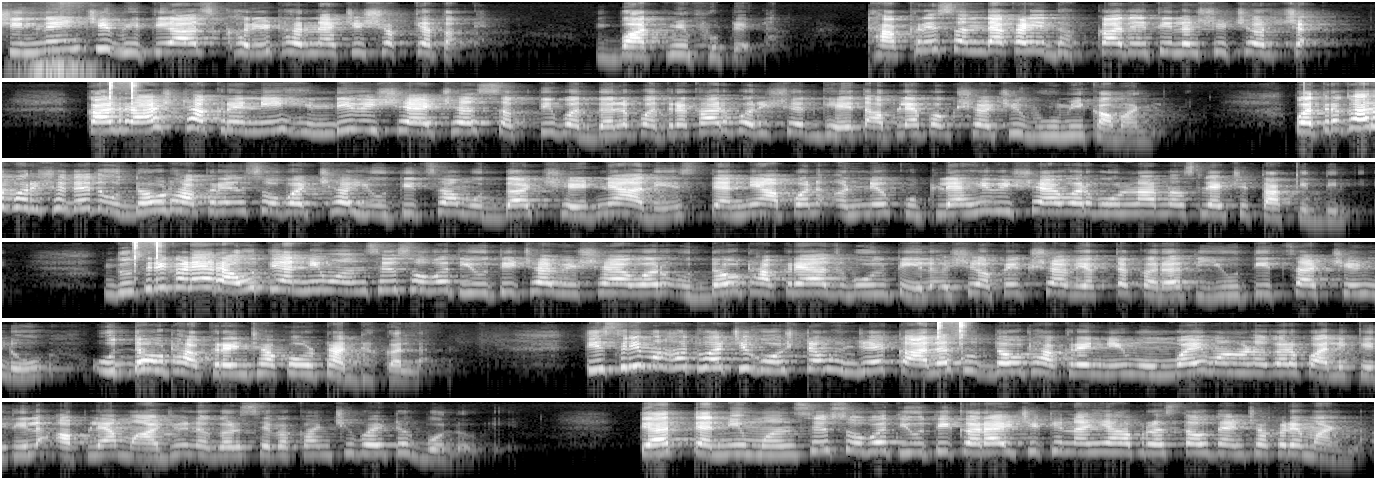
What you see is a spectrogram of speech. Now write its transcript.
शिंदेची भीती आज खरी ठरण्याची शक्यता आहे. बातमी फुटेल. ठाकरे संध्याकाळी धक्का देतील अशी चर्चा. काल राज ठाकरेंनी हिंदी विषयाच्या सक्तीबद्दल पत्रकार परिषद घेत आपल्या पक्षाची भूमिका मांडली. पत्रकार परिषदेत उद्धव ठाकरेंसोबतच्या युतीचा मुद्दा छेडण्याआधीच त्यांनी आपण अन्य कुठल्याही विषयावर बोलणार नसल्याची ताकीद दिली. दुसरीकडे राऊत यांनी मनसेसोबत युतीच्या विषयावर उद्धव ठाकरे आज बोलतील अशी अपेक्षा व्यक्त करत युतीचा चेंडू उद्धव ठाकरेंच्या कोर्टात ढकलला. तिसरी महत्वाची गोष्ट म्हणजे कालच उद्धव ठाकरेंनी मुंबई महानगरपालिकेतील आपल्या माजी नगरसेवकांची बैठक बोलवली. त्यात त्यांनी मनसेसोबत युती करायची की नाही हा प्रस्ताव त्यांच्याकडे मांडला.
